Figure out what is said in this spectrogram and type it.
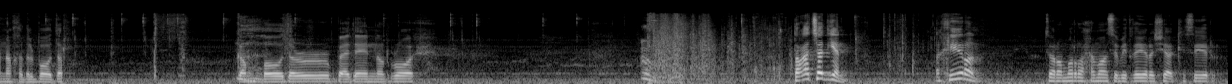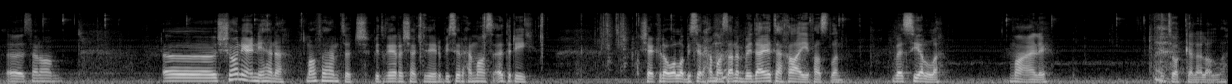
ناخذ ال powder. كم powder؟ بعدين نروح. طلعت shotgun أخيرا. ترى مرة حماسة بيتغير أشياء كثير. آه سلام. آه شلون يعني هنا؟ ما فهمتك. بيتغير أشياء كثير. بيصير حماس. أدري. شكله والله بيصير حماس. أنا بدايتها خايف أصلا. بس يلا. ما عليه. نتوكل على الله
